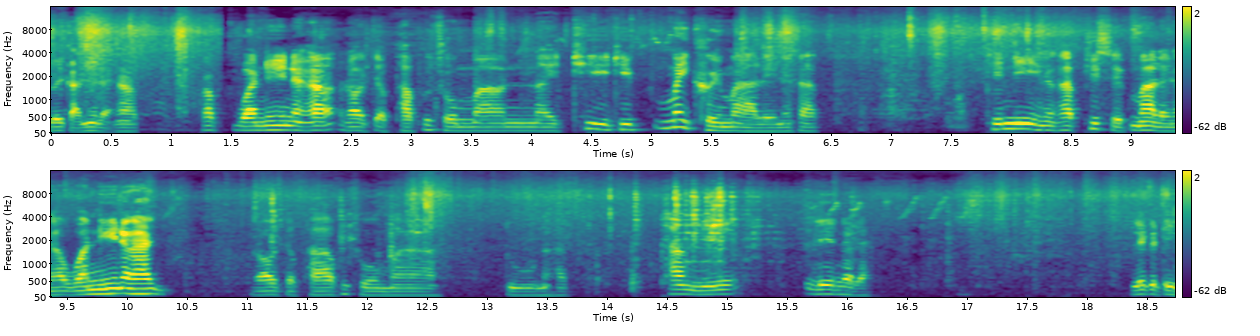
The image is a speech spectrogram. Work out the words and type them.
ด้วยกันนี่แหละนะครับ ครับวันนี้นะครับเราจะพาผู้ชมมาในที่ที่ไม่เคยมาเลยนะครับ ที่นี่นะครับพิเศษมากเลยนะครับ วันนี้นะครับเราจะพาผู้ชมมาดูนะครับถ้ำนี้เล่นอะไร เล็กกะตี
